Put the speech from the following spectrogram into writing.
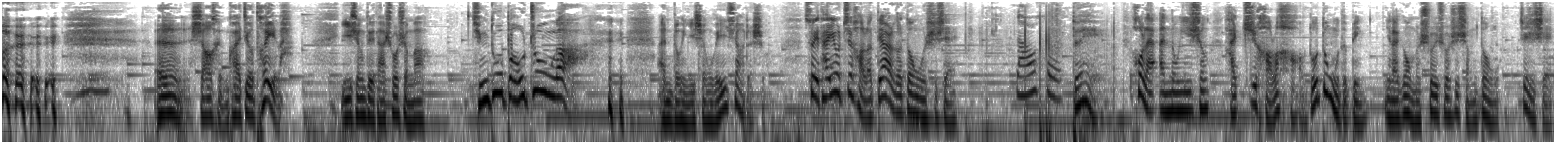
”嗯，烧很快就退了。医生对他说什么？请多保重啊！安东医生微笑着说：“所以他又治好了第二个动物是谁？老虎。对，后来安东医生还治好了好多动物的病。你来跟我们说一说是什么动物？这是谁？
